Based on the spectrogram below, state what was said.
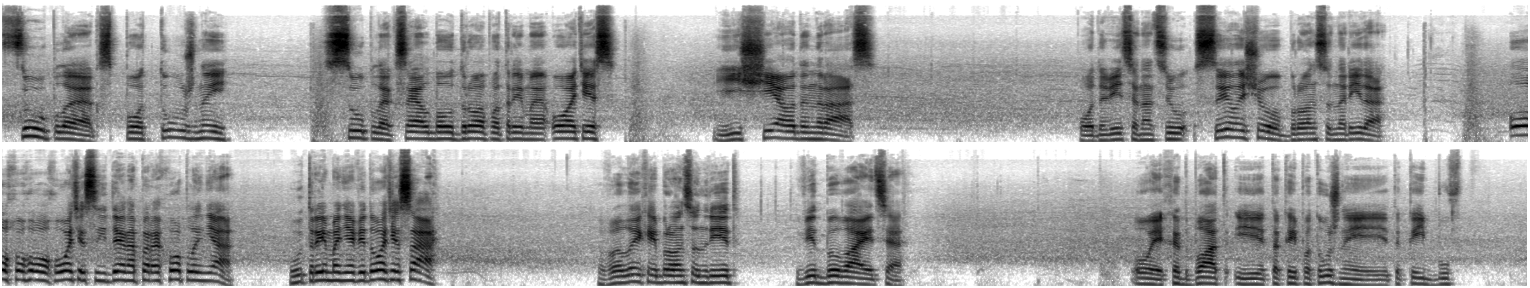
Суплекс. Потужний. Суплекс. Елбоу дроп отримає Отіс. І ще один раз. Подивіться на цю силищу Бронсона Ріда. Ого, Отіс йде на перехоплення. Утримання від Отіса. Великий Бронсон Рід відбивається. Ой, хедбат і такий потужний, і такий був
